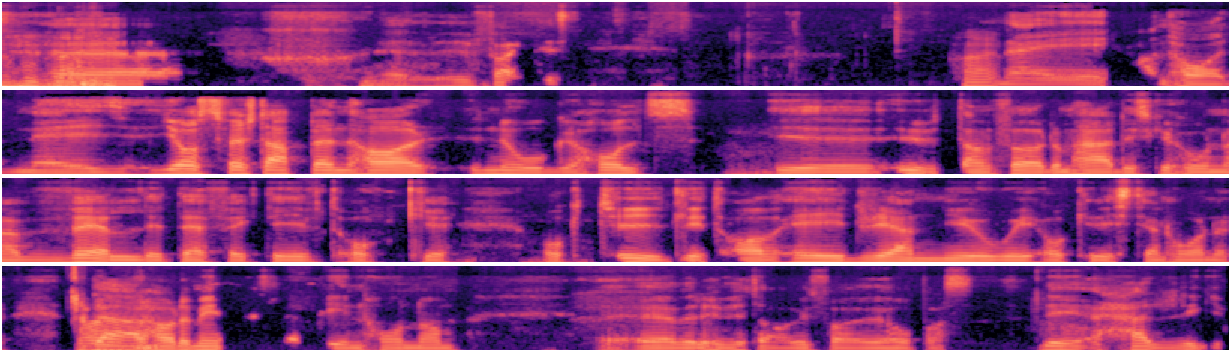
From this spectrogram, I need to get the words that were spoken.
eh, eh, faktiskt. Nej. nej. han har, nej. Jos Verstappen har nog hållits eh, utanför de här diskussionerna väldigt effektivt och, och tydligt av Adrian Newey och Christian Horner. Ja. Där har de inte släppt in honom eh, överhuvudtaget får jag hoppas. Det är herregud.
